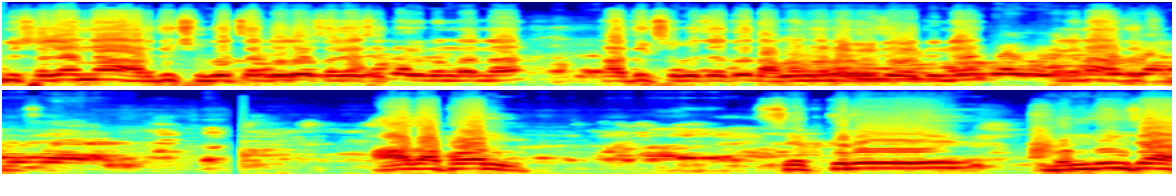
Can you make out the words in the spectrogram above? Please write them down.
मी सगळ्यांना हार्दिक शुभेच्छा देतो. सगळ्या शेतकरी बंधांना हार्दिक शुभेच्छा देतो. धामणगाव नगरीच्या वतीने सगळ्यांना हार्दिक शुभेच्छा. आज आपण शेतकरी बंधूंच्या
